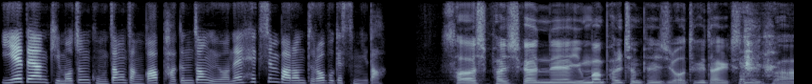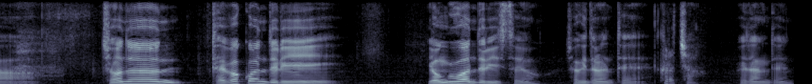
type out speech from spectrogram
이에 대한 김어준 공장장과 박은정 의원의 핵심 발언 들어보겠습니다. 48시간 내에 6만 8천 페이지를 어떻게 다 읽습니까? 저는 대법관들이 연구관들이 있어요. 자기들한테 그렇죠. 배당된.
